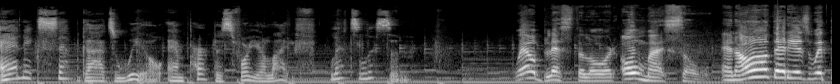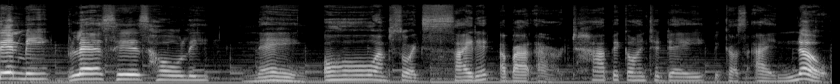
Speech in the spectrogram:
and accept God's will and purpose for your life. Let's listen. Well, bless the Lord, O my soul, and all that is within me, bless his holy name. Oh, I'm so excited about our topic on today because I know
